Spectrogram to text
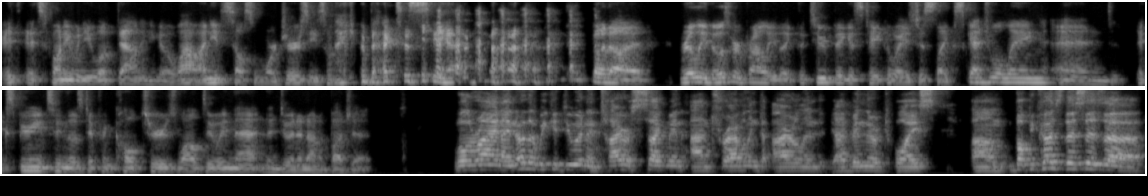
it, it's funny when you look down and you go, wow, I need to sell some more jerseys when I get back to Seattle. but uh, really, those were probably like the two biggest takeaways just like scheduling and experiencing those different cultures while doing that and then doing it on a budget. Well, Ryan, I know that we could do an entire segment on traveling to Ireland. I've been there twice. Um, but because this is a,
